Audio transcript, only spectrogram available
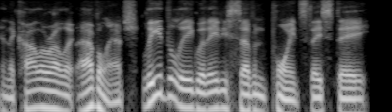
And the Colorado Avalanche lead the league with 87 points. They stay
